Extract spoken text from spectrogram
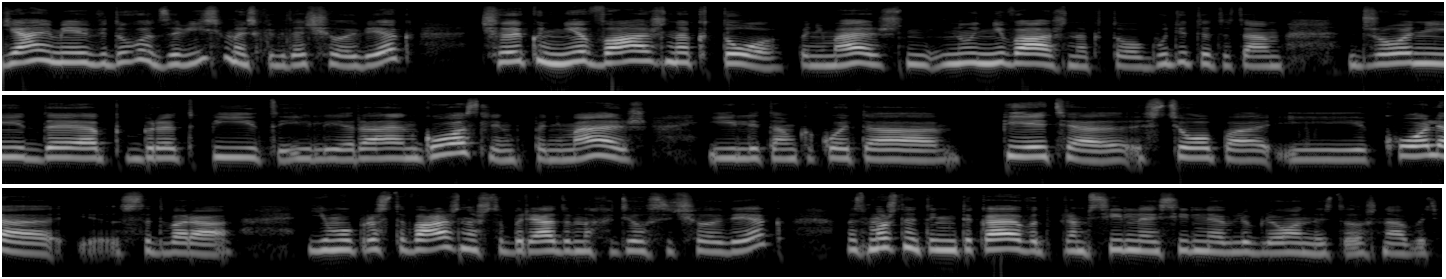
Я имею в виду вот зависимость, когда человек, человеку не важно кто, понимаешь? Ну, не важно кто. Будет это там Джонни Депп, Брэд Питт или Райан Гослинг, понимаешь? Или там какой-то Петя, Степа и Коля э, со двора. Ему просто важно, чтобы рядом находился человек. Возможно, это не такая вот прям сильная-сильная влюбленность должна быть.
